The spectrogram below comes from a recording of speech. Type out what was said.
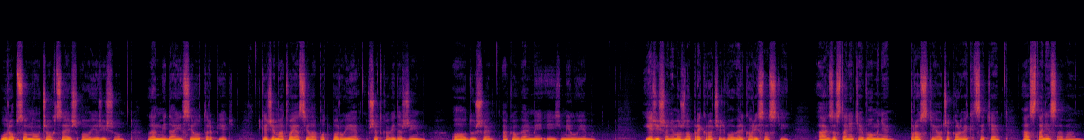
Urob so mnou, čo chceš, o Ježišu, len mi daj silu trpieť. Keďže ma tvoja sila podporuje, všetko vydržím. O duše, ako veľmi ich milujem. Ježiša nemožno prekročiť vo veľkorysosti. Ak zostanete vo mne, proste o čokoľvek chcete a stane sa vám.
